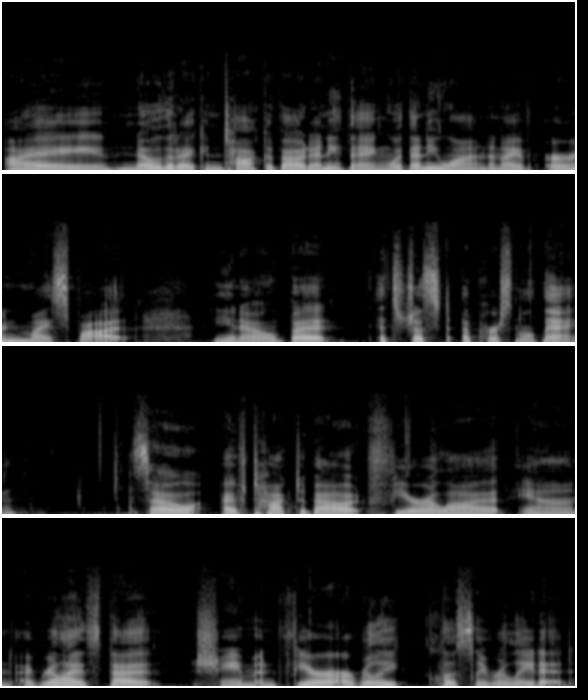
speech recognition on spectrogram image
I know that I can talk about anything with anyone and I've earned my spot, you know, but it's just a personal thing. So I've talked about fear a lot and I realized that shame and fear are really closely related.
